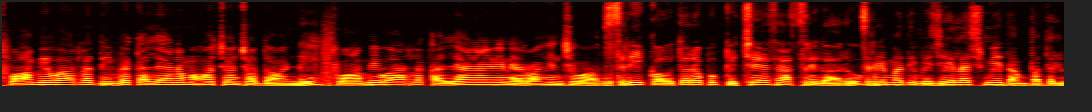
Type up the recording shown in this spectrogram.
స్వామివార్ల దివ్య కళ్యాణ మహోత్సవం చూద్దామండి. స్వామివార్ల కళ్యాణాన్ని నిర్వహించేవారు శ్రీ కౌతరపు పిచ్చయ్య శాస్త్రి గారు శ్రీమతి విజయలక్ష్మి దంపతులు.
